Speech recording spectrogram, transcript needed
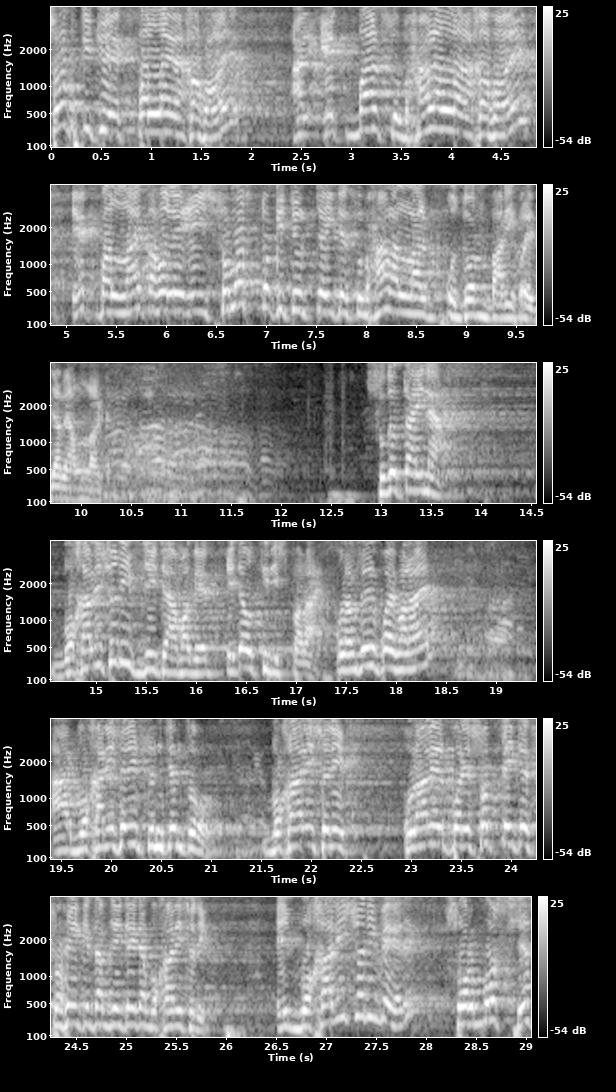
সব কিছু এক পাল্লায় রাখা হয়, আর একবার সুবহান আল্লাহ রাখা হয়, এক পাল্লায়, তাহলে এই সমস্ত কিছুর চাইতে সুবহান আল্লাহর ওজন বাড়ি হয়ে যাবে আল্লাহর কাছে। শুধু তাই না, বখারি শরীফ যেটা আমাদের, এটাও তিরিশ পাড়ায়। কোরআন শরীফ কয় পাড়ায়? আর বখারি শরীফ শুনছেন তো? বখারি শরীফ, কোরআনের পরে সবচাইতে সহি কিতাব যেটা, এটা বখারি শরীফ। এই বখারি শরীফের সর্বশেষ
